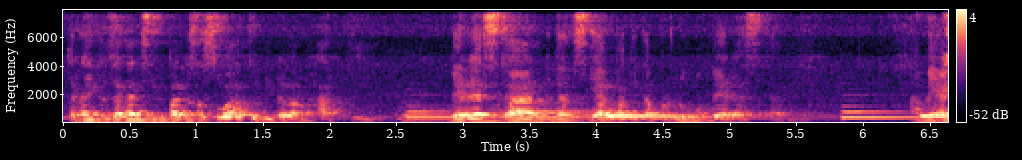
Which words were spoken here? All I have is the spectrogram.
Karena itu jangan simpan sesuatu di dalam hati. Bereskan dengan siapa kita perlu membereskan. Amin.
